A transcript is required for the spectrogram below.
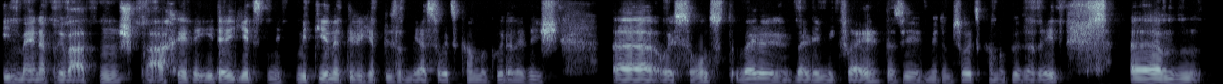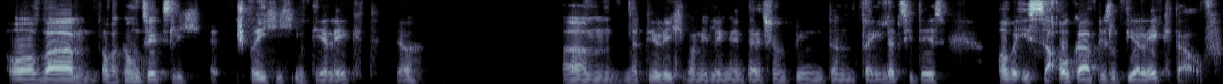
in meiner privaten Sprache rede, jetzt mit, mit dir natürlich ein bisschen mehr Salzkammergurterisch äh, als sonst, weil, weil ich mich freue, dass ich mit einem Salzkammerguter rede. Ähm, aber, aber grundsätzlich spreche ich im Dialekt, ja. Ähm, natürlich, wenn ich länger in Deutschland bin, dann verändert sich das aber ich sauge ein bisschen Dialekt auf.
